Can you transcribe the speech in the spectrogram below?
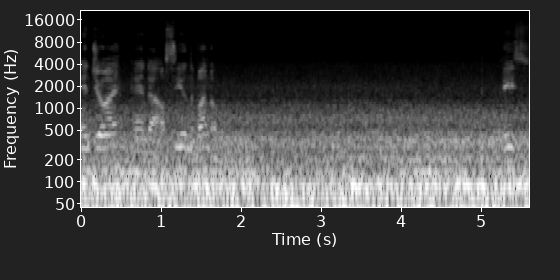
enjoy, and uh, I'll see you in the bundle. Peace.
